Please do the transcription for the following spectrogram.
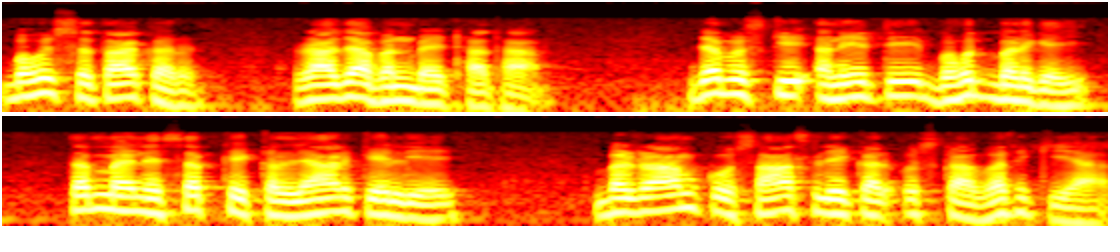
बहुत सताकर राजा बन बैठा था। जब उसकी अनीति बहुत बढ़ गई, तब मैंने सबके कल्याण के लिए बलराम को सांस लेकर उसका वध किया।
